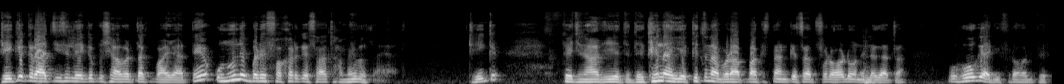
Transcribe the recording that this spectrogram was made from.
ठीक है, कराची से लेकर पेशावर तक पाए जाते हैं, उन्होंने बड़े फ़ख्र के साथ हमें बताया था। ठीक है? कि जनाब ये तो देखे ना, ये कितना बड़ा पाकिस्तान के साथ फ्रॉड होने लगा था। वो हो गया जी फ्रॉड फिर।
